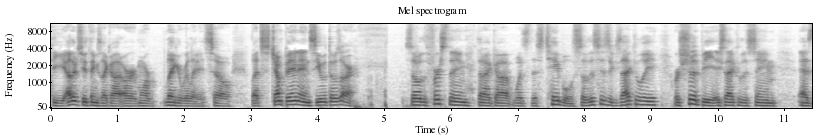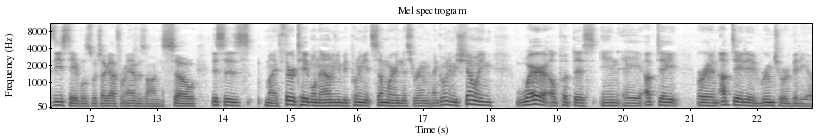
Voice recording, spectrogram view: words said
the other two things I got are more Lego related, so let's jump in and see what those are. So the first thing that I got was this table. So this is exactly, or should be exactly the same as these tables, which I got from Amazon. So this is my third table now, and I'm to be putting it somewhere in this room. And I'm going to be showing where I'll put this in a update, or an updated room tour video.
